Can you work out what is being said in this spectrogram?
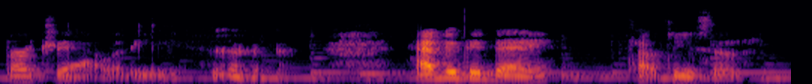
virtuality. have a good day. Talk to you soon.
